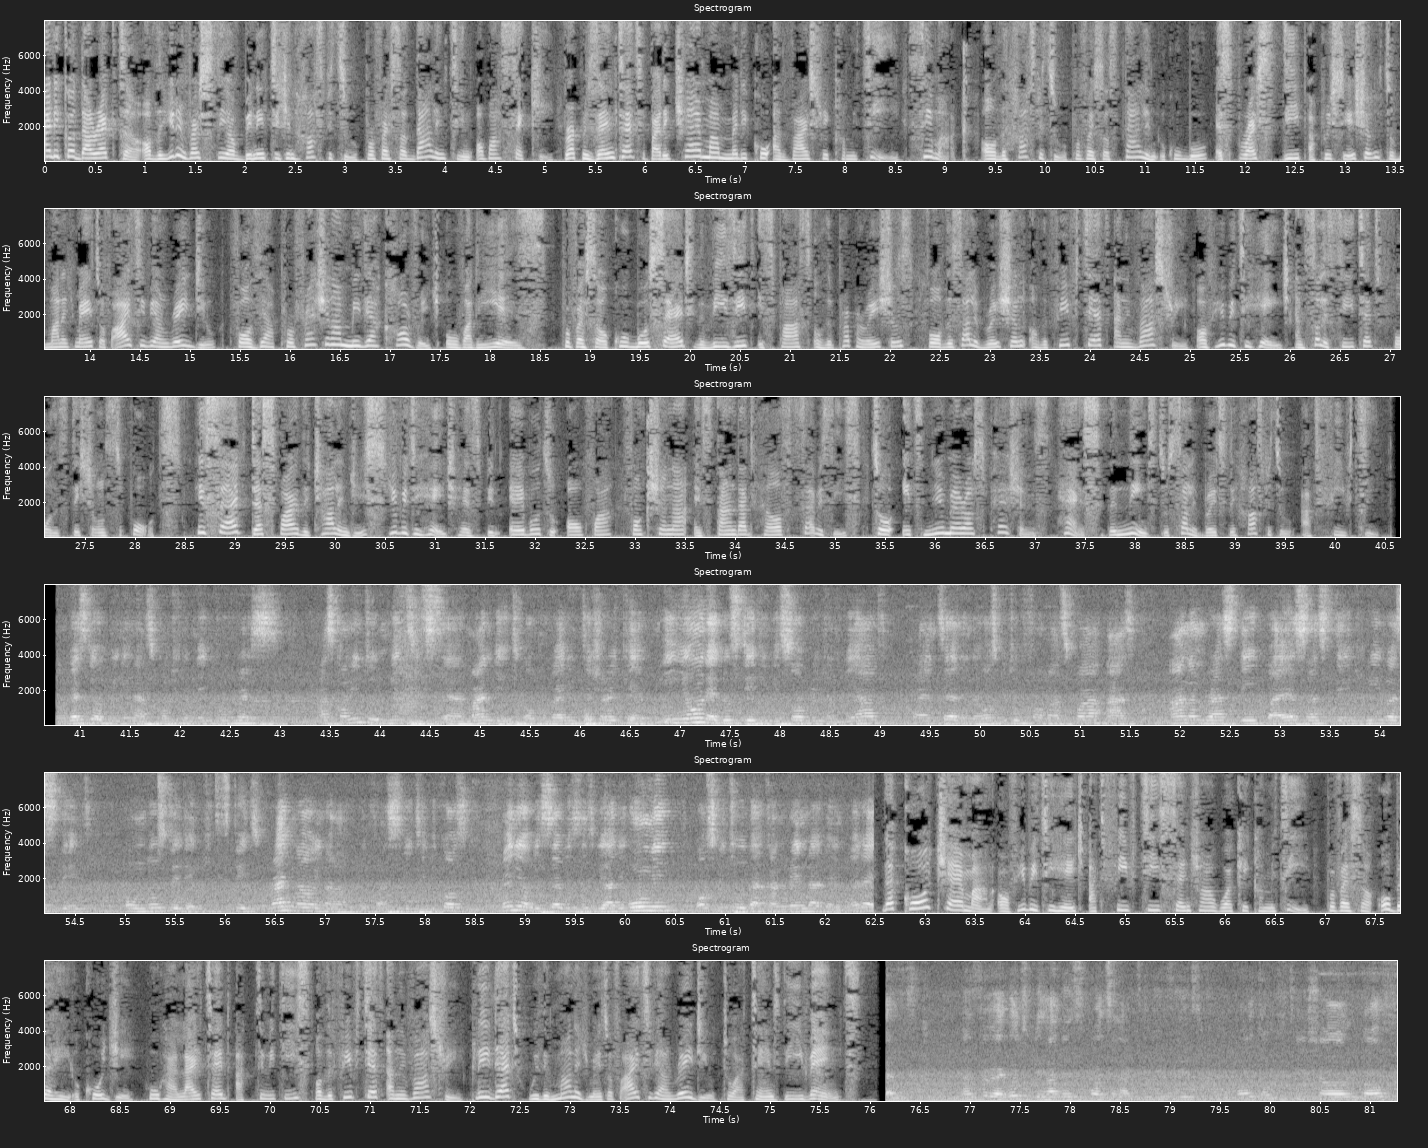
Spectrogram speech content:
Medical Director of the University of Benin Teaching Hospital, Professor Darlington Obaseki, represented by the Chairman Medical Advisory Committee, CIMAC, of the hospital, Professor Stalin Ukubo, expressed deep appreciation to management of ITV and radio for their professional media coverage over the years. Professor Kubo said the visit is part of the preparations for the celebration of the 50th anniversary of UBTH and solicited for the station's support. He said despite the challenges, UBTH has been able to offer functional and standard health services to its numerous patients, hence the need to celebrate the hospital at 50. University of Benin has continued to make progress has continued to meet its uh, mandate of providing tertiary care beyond Edo State in the sub-region. We have clientele in the hospital from as far as Anambra State, Bayelsa State, Rivers State, Ondo State, Ekiti State, right now in our facility because many of the services we are the only hospital that can render them. The co-chairman of UBTH at 50 Central Working Committee, Professor Obehi Okojie, who highlighted activities of the 50th anniversary, pleaded with the management of ITV and radio to attend the event. And so we're going to be having sporting activities, football competition, golf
